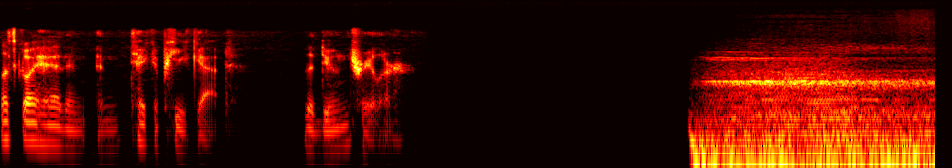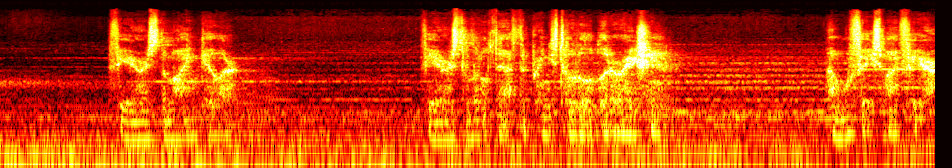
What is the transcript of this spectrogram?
let's go ahead and, and take a peek at the Dune trailer. Fear is the mind killer. Fear is the little death that brings total obliteration. I will face my fear,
